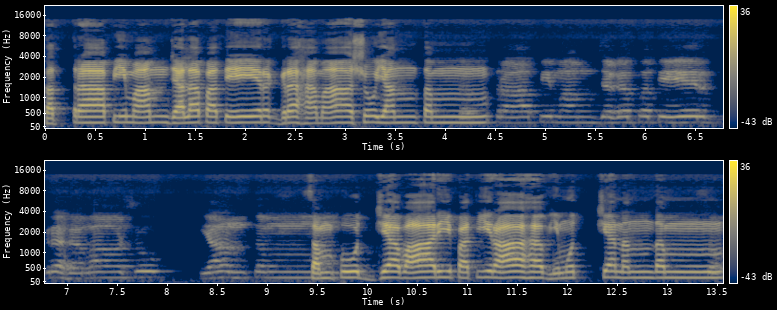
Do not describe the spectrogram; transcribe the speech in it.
तत्रापि मां जलपतेर्ग्रहमाशु मां जगपतेर्ग्रहमाशु यान्तम् सम्पूज्य वारिपतिराह विमुच्य नन्दम्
